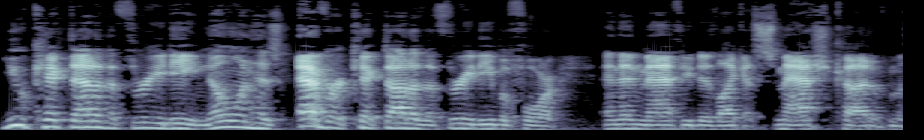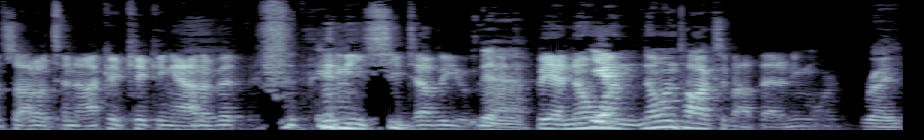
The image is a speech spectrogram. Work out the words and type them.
"You kicked out of the 3D. No one has ever kicked out of the 3D before." And then Matthew did like a smash cut of Masato Tanaka kicking out of it in ECW. yeah. But yeah, no Yeah. one no one talks about that anymore. Right.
